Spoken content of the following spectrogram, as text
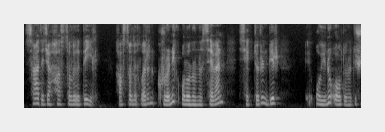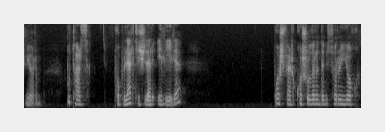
sadece hastalığı değil, hastalıkların kronik olanını seven sektörün bir e, oyunu olduğunu düşünüyorum. Bu tarz popüler kişiler eliyle boş ver koşullarında bir sorun yok.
